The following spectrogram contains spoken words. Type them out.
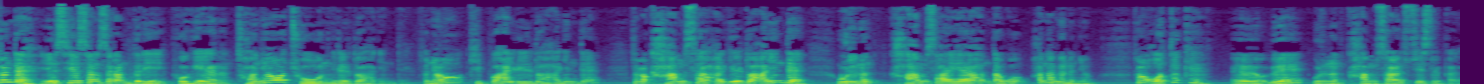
그런데 이 세상 사람들이 보기에는 전혀 좋은 일도 아닌데, 전혀 기뻐할 일도 아닌데, 정말 감사할 일도 아닌데, 우리는 감사해야 한다고 하나면은요, 정말 어떻게, 왜 우리는 감사할 수 있을까요?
